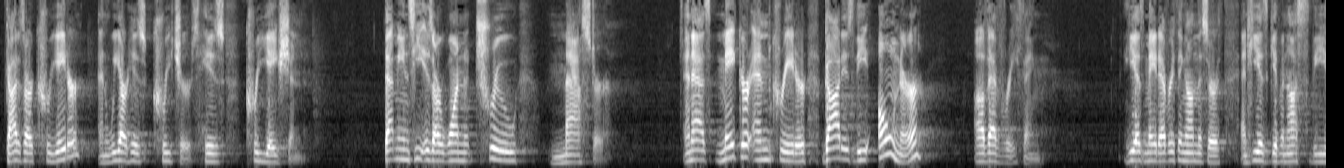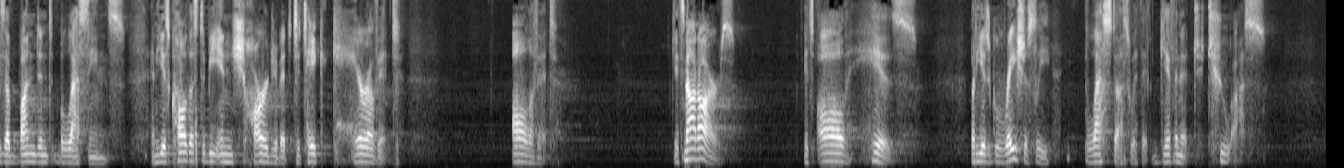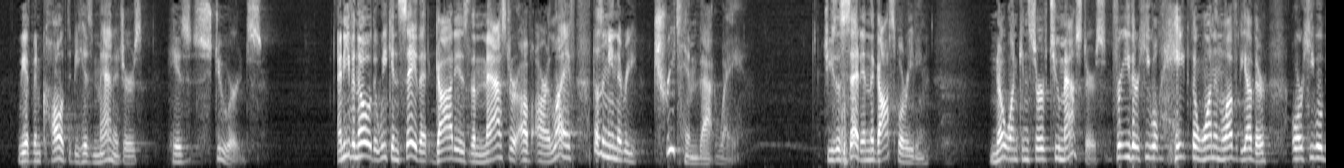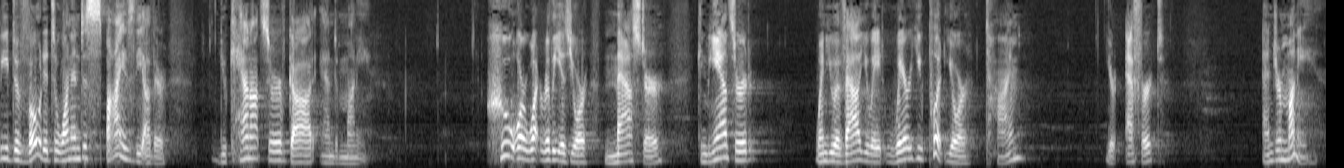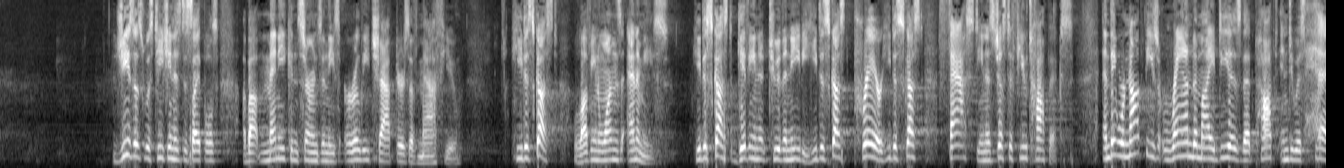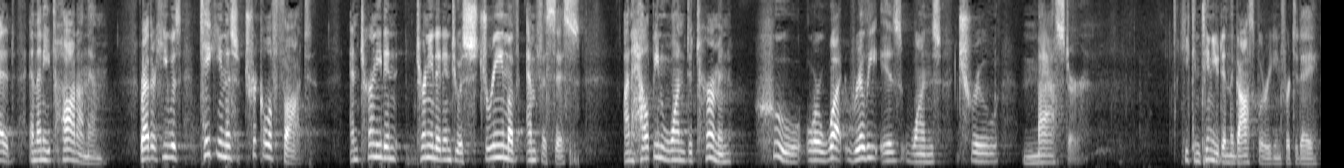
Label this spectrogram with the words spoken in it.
God is our creator, and we are his creatures, his creation. That means he is our one true master. And as maker and creator, God is the owner of everything. He has made everything on this earth, and He has given us these abundant blessings. And He has called us to be in charge of it, to take care of it. All of it. It's not ours, it's all His. But He has graciously blessed us with it, given it to us. We have been called to be His managers, His stewards. And even though that we can say that God is the master of our life, doesn't mean that we treat him that way. Jesus said in the gospel reading, no one can serve two masters, for either he will hate the one and love the other, or he will be devoted to one and despise the other. You cannot serve God and money. Who or what really is your master can be answered when you evaluate where you put your time, your effort, and your money. Jesus was teaching his disciples about many concerns in these early chapters of Matthew. He discussed loving one's enemies. He discussed giving to the needy. He discussed prayer. He discussed fasting as just a few topics. And they were not these random ideas that popped into his head and then he taught on them. Rather, he was taking this trickle of thought and turning it, in, turning it into a stream of emphasis on helping one determine who or what really is one's true master. He continued in the gospel reading for today.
